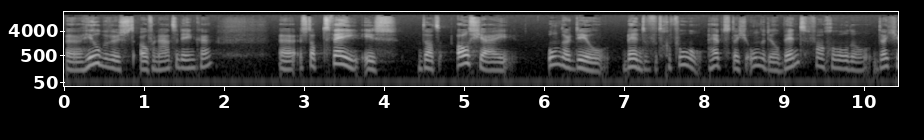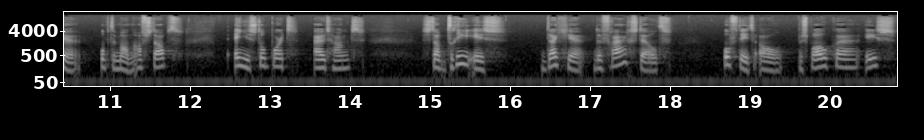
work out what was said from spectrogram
heel bewust over na te denken. Stap 2 is dat als jij onderdeel bent of het gevoel hebt dat je onderdeel bent van geroddel, dat je op de man afstapt en je stopbord uithangt. Stap 3 is dat je de vraag stelt of dit al besproken is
